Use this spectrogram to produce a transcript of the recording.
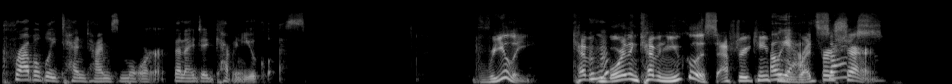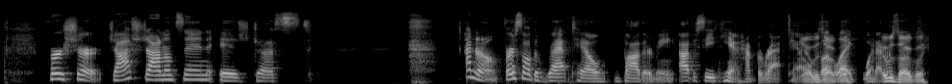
probably 10 times more than I did Kevin Youkilis. Really? Kevin mm-hmm. more than Kevin Youkilis after he came oh, from oh, yeah, the Red for Sox? For sure. For sure. Josh Donaldson is just I don't know. First of all, the rat tail bothered me. Obviously, you can't have the rat tail, Yeah, it was but ugly. like whatever. It was ugly.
